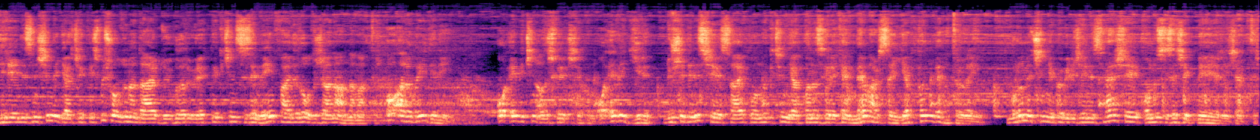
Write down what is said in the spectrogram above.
dileğinizin şimdi gerçekleşmiş olduğuna dair duyguları üretmek için size neyin faydalı olacağını anlamaktır. O arabayı deneyin. O ev için alışveriş yapın. O eve girin. Düşlediğiniz şeye sahip olmak için yapmanız gereken ne varsa yapın ve hatırlayın. Bunun için yapabileceğiniz her şey onu size çekmeye yarayacaktır.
